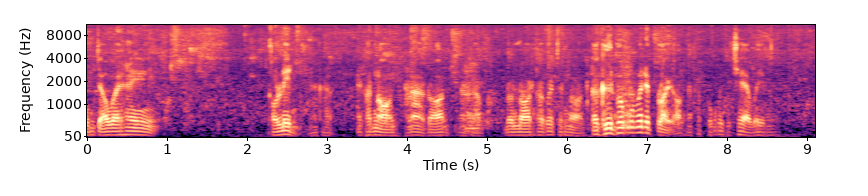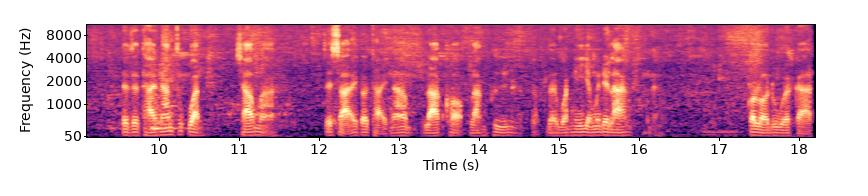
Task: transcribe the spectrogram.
ผมจะเอาไว้ให้เขาเล่นนะครับให้เขานอนหน้าร้อนนะครับร้อนๆเขาก็จะนอนกลางคืนผมก็ไม่ได้ปล่อยออกนะครับ ผมก็จะแช่ไว้แต่จะถ่ายน้ำทุกวันเช้ามา สายๆก็ถ่ายน้ำล้างขอบล้างพื้นนะครับแต่วันนี้ยังไม่ได้ล้างนะก็รอดูอาการ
